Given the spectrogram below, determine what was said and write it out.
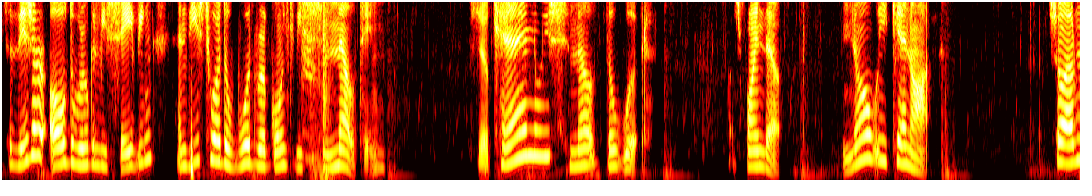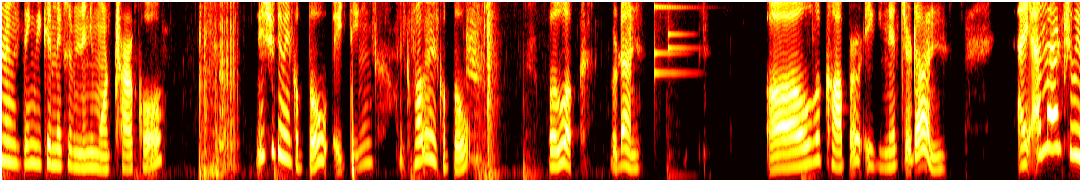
So these are all the wood we're going to be saving, and these two are the wood we're going to be smelting. So can we smelt the wood? Let's find out. No, we cannot. So I don't even think we can make some any more charcoal. At least we can make a boat, I think. We can probably make a boat. But look, we're done. All the copper ingots are done. I am actually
